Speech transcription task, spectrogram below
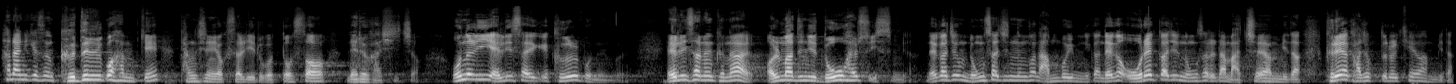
하나님께서는 그들과 함께 당신의 역사를 이루고 또 써 내려가시죠. 오늘 이 엘리사에게 그걸 보는 거예요. 엘리사는 그날 얼마든지 no할 수 있습니다. 내가 지금 농사 짓는 건 안 보입니까? 내가 올해까지 농사를 다 마쳐야 합니다. 그래야 가족들을 care합니다.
